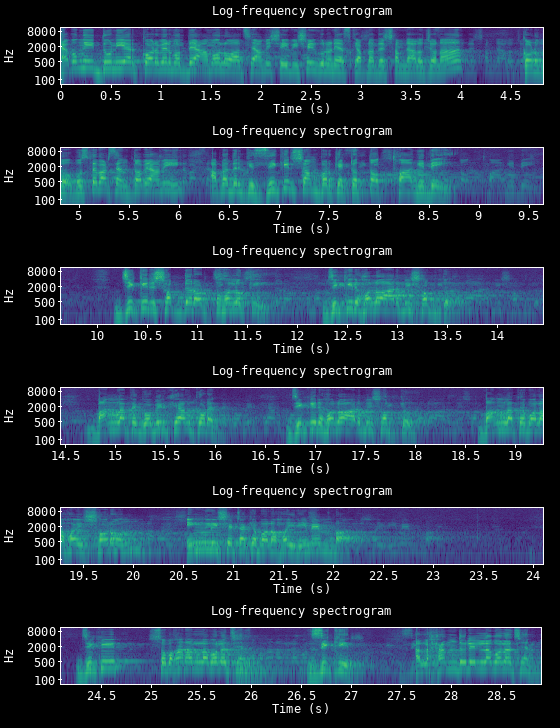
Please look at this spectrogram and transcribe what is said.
এবং এই দুনিয়ার কর্মের মধ্যে আমলও আছে। আমি সেই বিষয়গুলো নিয়ে আজকে আপনাদের সামনে আলোচনা করব। বুঝতে পারছেন? তবে আমি আপনাদেরকে জিকির সম্পর্কে একটু তথ্য আগে দেই। জিকির শব্দের অর্থ হলো কি? জিকির হলো আরবি শব্দ। বাংলাতে গভীর খেয়াল করেন। জিকির হলো আরবি শব্দ। বাংলাতে বলা হয় স্মরণ, ইংলিশ এটাকে বলা হয় রিমেম্বার। জিকির সোবাহান আল্লাহ বলেছেন। জিকির, আলহামদুলিল্লাহ বলেছেন।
